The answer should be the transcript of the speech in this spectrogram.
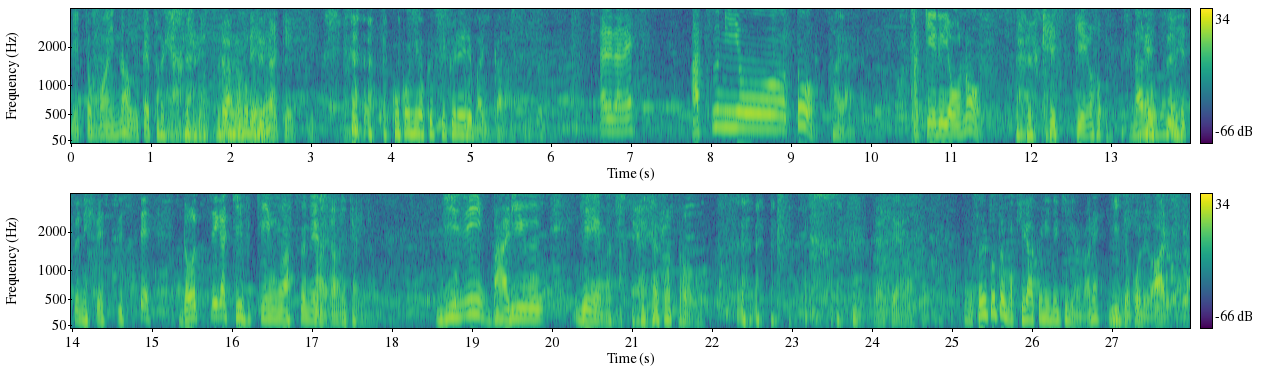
ビットコインの受け取りアドレスを載せるだけっていう、ここに送ってくれればいいから。あれだね。厚み用とはいはいかける用の 受付を別々に設置してどっちが寄付金を集めるかみたいな、疑似バリューゲームみたいなことを。やっちゃいましょうかでもそういうことも気楽にできるのがね、いいとこではあるから、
